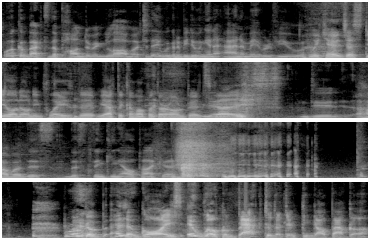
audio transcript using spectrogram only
Welcome back to the Pondering Llama. Today we're going to be doing an anime review. We can't just steal an Oni Plays bit. We have to come up with our own bits, Yeah. guys. Dude, how about this? The thinking alpaca. Welcome, hello guys, and welcome back to the Thinking Alpaca.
